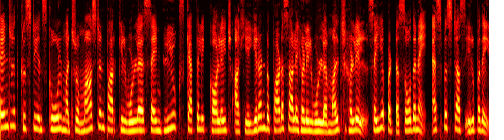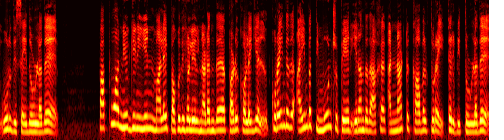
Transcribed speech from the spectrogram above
பென்ட்ரத் கிறிஸ்டியன் ஸ்கூல் மற்றும் மாஸ்டன் பார்க்கில் உள்ள செயின்ட் லியூக்ஸ் கேத்தலிக் காலேஜ் ஆகிய இரண்டு பாடசாலைகளில் உள்ள மல்ச்களில் செய்யப்பட்ட சோதனை ஆஸ்பெஸ்டாஸ் இருப்பதை உறுதி செய்துள்ளது. பப்புவா நியூகினியின் மலைப்பகுதிகளில் நடந்த படுகொலையில் குறைந்தது ஐம்பத்தி மூன்று பேர் இறந்ததாக அந்நாட்டு காவல்துறை தெரிவித்துள்ளது.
